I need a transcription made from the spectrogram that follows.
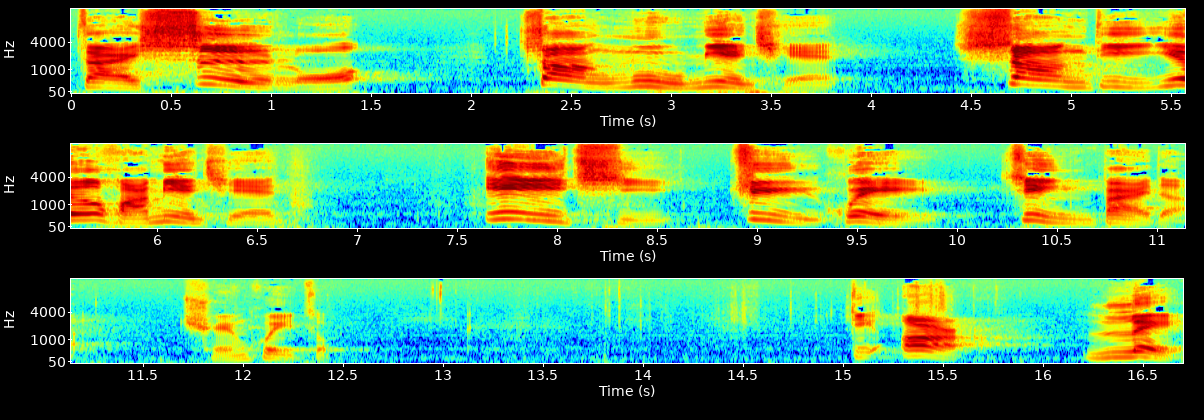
在示罗帐幕面前、上帝耶和华面前一起聚会敬拜的全会众。第二类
